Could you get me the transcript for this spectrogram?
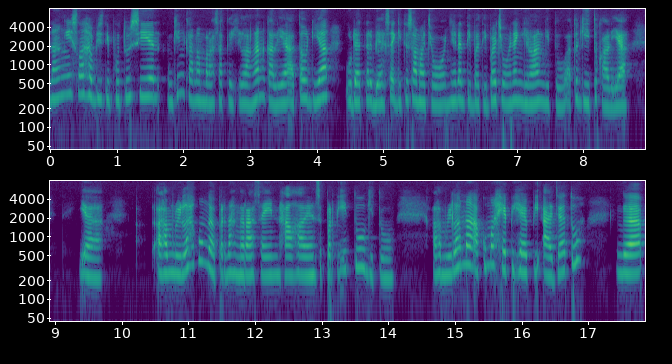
nangis lah habis diputusin. Mungkin karena merasa kehilangan kali ya. Atau dia udah terbiasa gitu sama cowoknya dan tiba-tiba cowoknya ngilang gitu. Atau gitu kali ya. Ya, alhamdulillah aku nggak pernah ngerasain hal-hal yang seperti itu gitu. Alhamdulillah mah aku mah happy happy aja tuh. Nggak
